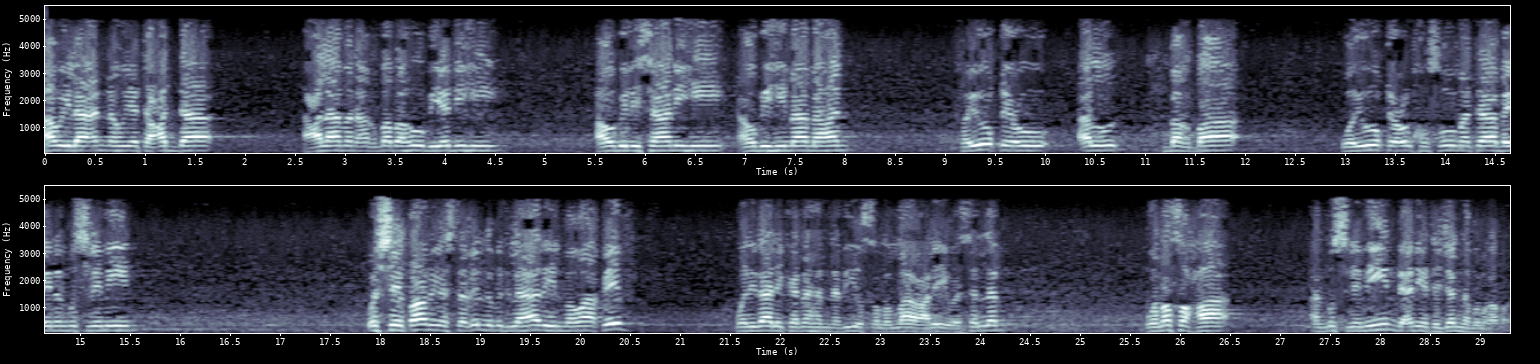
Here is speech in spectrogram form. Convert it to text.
أو إلى أنه يتعدى على من أغضبه بيده أو بلسانه أو بهما معا فيوقع البغضاء ويوقع الخصومة بين المسلمين والشيطان يستغل مثل هذه المواقف ولذلك نهى النبي صلى الله عليه وسلم ونصح المسلمين بأن يتجنبوا الغضب.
